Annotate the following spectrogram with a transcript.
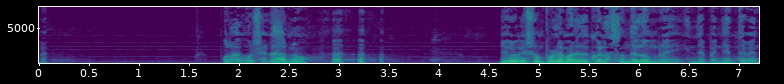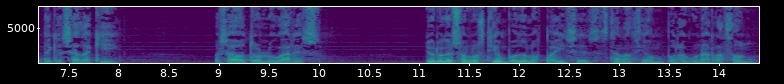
Por algo será, ¿no? Yo creo que es un problema del corazón del hombre, independientemente que sea de aquí o sea de otros lugares. Yo creo que son los tiempos de los países, esta nación, por alguna razón,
